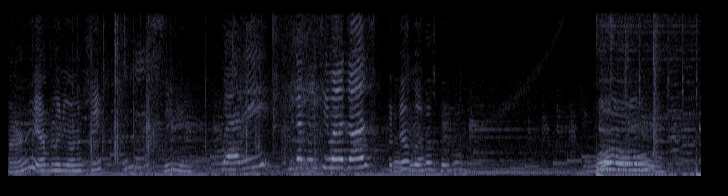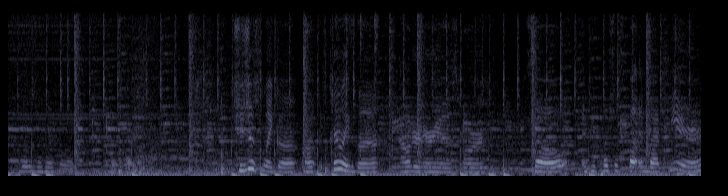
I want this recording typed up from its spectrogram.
All right, everyone, you want to see? Let's see. Ready? You guys want to see what it does? Put it down see what it does. Put it down. Whoa! What is her hair for like? What part? She's just like a. Uh, it's kind of like the outer area is hard. So, if you push this button back here,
